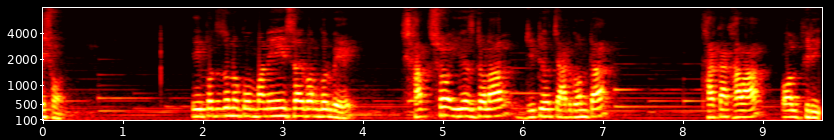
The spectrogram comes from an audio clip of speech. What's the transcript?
মেশন এই পদের জন্য কোম্পানি স্থাপন করবে সাতশো ইউএস ডলার যেটি হচ্ছে আট ঘণ্টা, থাকা খাওয়া অল ফ্রি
